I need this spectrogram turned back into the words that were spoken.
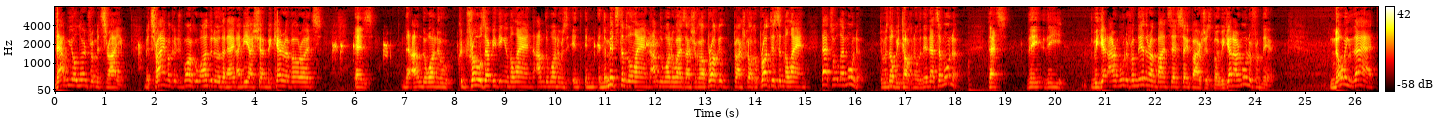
That we all learned from Mitzrayim. Mitzrayim, HaKadosh Baruch Hu wanted to that Ani Hashem Bekerev Oretz, as I'm the one who controls everything in the land. I'm the one who's in, in, in the midst of the land. I'm the one who has Hashgacha Pratis in the land. That's all Emunah. There was nobody talking over there. That's Emunah. That's the the we get our Emunah from there. The Ramban says Seif Parshas, but we get our Emunah from there knowing that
